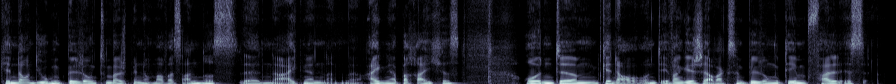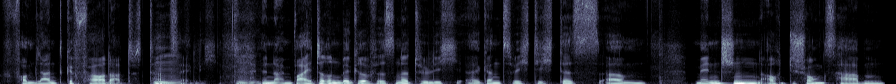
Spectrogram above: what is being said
Kinder- und Jugendbildung zum Beispiel nochmal was anderes, äh, ein, eigener, ein eigener Bereich ist. Und ähm, genau, und evangelische Erwachsenenbildung in dem Fall ist vom Land gefördert tatsächlich. Mhm. In einem weiteren Begriff ist natürlich äh, ganz wichtig, dass ähm, Menschen auch die Chance haben,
